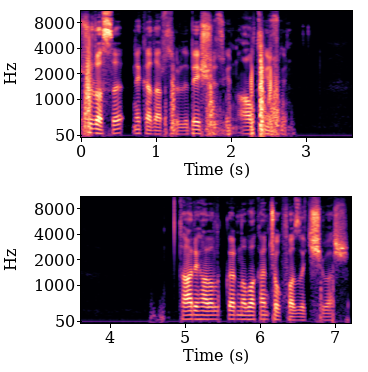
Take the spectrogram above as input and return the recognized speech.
Şurası ne kadar sürdü? 500 gün, 600 gün. Tarih aralıklarına bakan çok fazla kişi var.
